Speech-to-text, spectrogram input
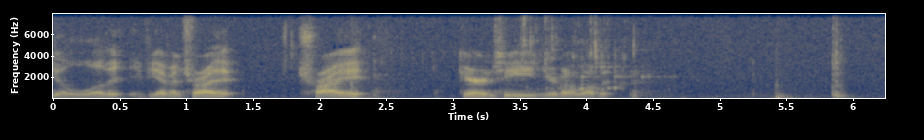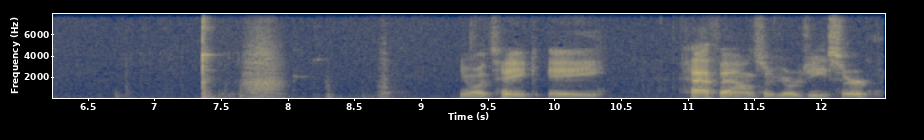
You'll love it. If you haven't tried it, try it. Guaranteed, you're going to love it. You want to take a half ounce of orgeat syrup.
